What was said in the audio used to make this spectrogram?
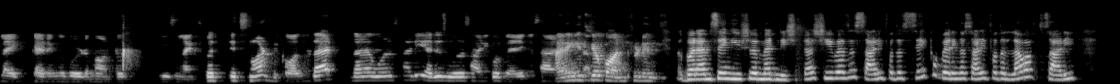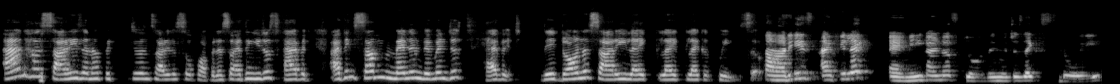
like getting a good amount of views and likes. But it's not because of that that I wore a sari. I just wore a sari for wearing a sari. I think it's your confidence. But I'm saying you should have met Nisha. She wears a sari for the sake of wearing a sari, for the love of sari, and her saris and her pictures and saris are so popular. So I think you just have it. I think some men and women just have it. They don a sari like like like a queen. So saris, I feel like any kind of clothing which is like flowy,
